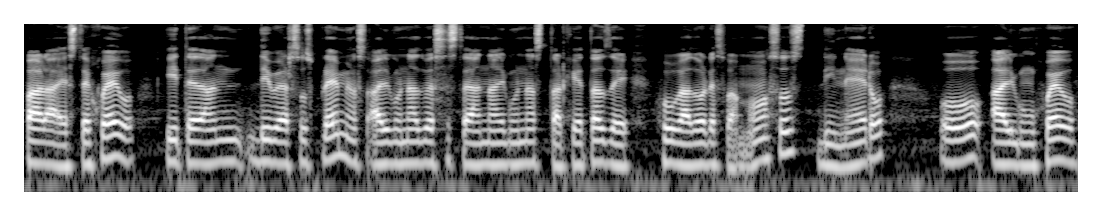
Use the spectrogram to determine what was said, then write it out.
para este juego y te dan diversos premios. Algunas veces te dan algunas tarjetas de jugadores famosos, dinero o algún juego.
